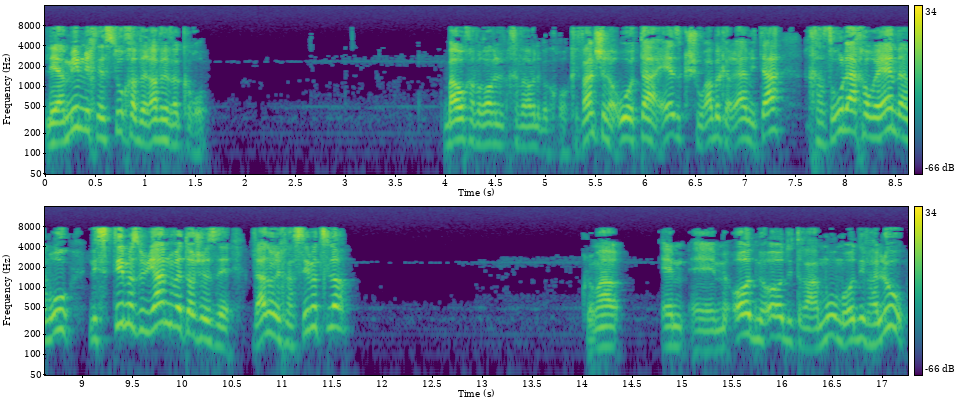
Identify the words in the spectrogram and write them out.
לימים נכנסו חבריו לבקרו. באו חבריו, חבריו לבקרו. כיוון שראו אותה העז קשורה בקרעי המיטה, חזרו לאחוריהם ואמרו, ליסטים מזוין בביתו של זה, ואנו נכנסים אצלו. כלומר, הם אה, מאוד מאוד התרעמו, מאוד נבהלו,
